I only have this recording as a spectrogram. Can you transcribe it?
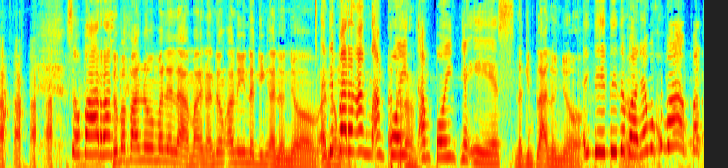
so parang So paano mo malalaman? Anong ano yung naging ano nyo? hindi Anong- parang ang ang point ang point niya is naging plano nyo? Ay, Hindi, hindi naman. Ewan ko ba, ba't-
